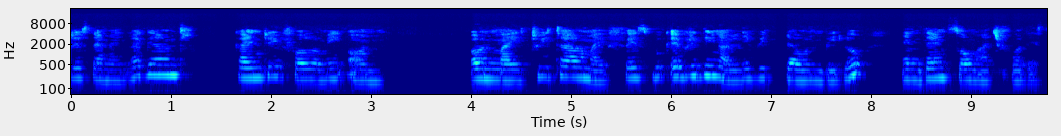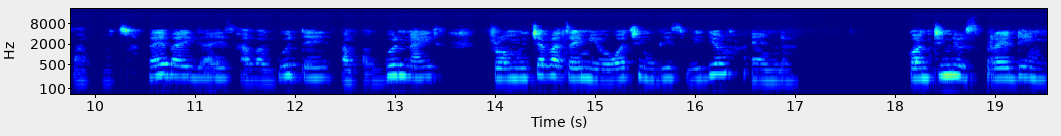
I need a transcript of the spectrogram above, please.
Grace M Elegant. Kindly follow me on on my Twitter, my Facebook, everything. I'll leave it down below. And thanks so much for the support. Bye bye, guys. Have a good day. Have a good night from whichever time you're watching this video. And continue spreading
